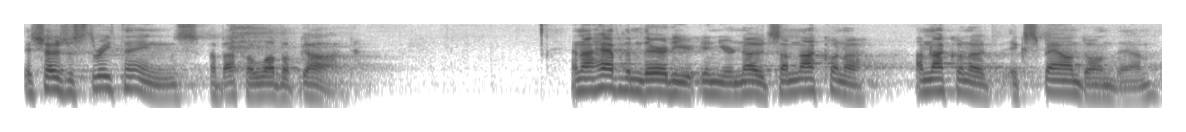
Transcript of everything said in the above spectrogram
it shows us three things about the love of God. And I have them there in your notes. I'm not going to, I'm not going to expound on them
